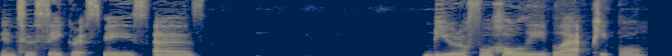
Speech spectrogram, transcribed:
into sacred space as beautiful, holy Black people,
